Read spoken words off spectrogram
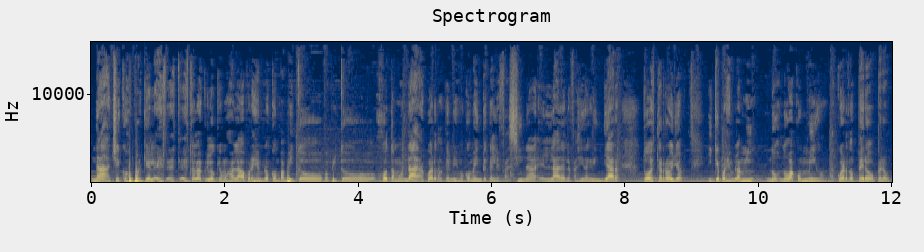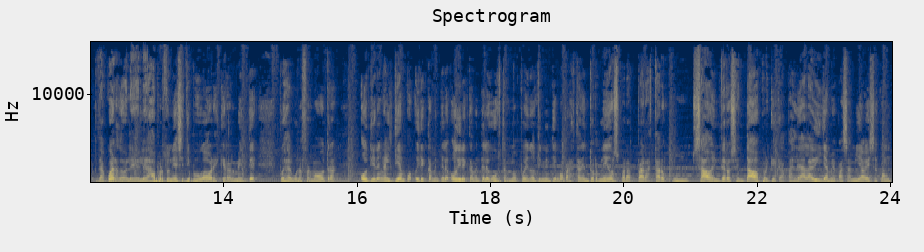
Nada, chicos, porque esto es lo, que hemos hablado, por ejemplo, con Papito, Papito J. Mondá, ¿de acuerdo? Que él mismo comenta que le fascina el ladder, le fascina grindear, todo este rollo, y que, por ejemplo, a mí no, no va conmigo, ¿de acuerdo? Pero, pero de acuerdo, le, das oportunidad a ese tipo de jugadores que realmente, pues de alguna forma u otra, o tienen el tiempo o directamente, o directamente le gustan, no, pueden, no tienen tiempo para estar en torneos, para, para estar un sábado entero sentados, porque capaz le da la villa, me pasa a mí a veces con,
